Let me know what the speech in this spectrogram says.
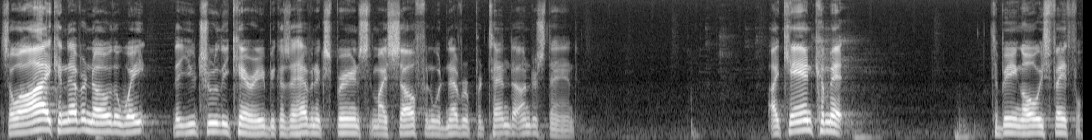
So while I can never know the weight that you truly carry because I haven't experienced it myself and would never pretend to understand, I can commit to being always faithful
